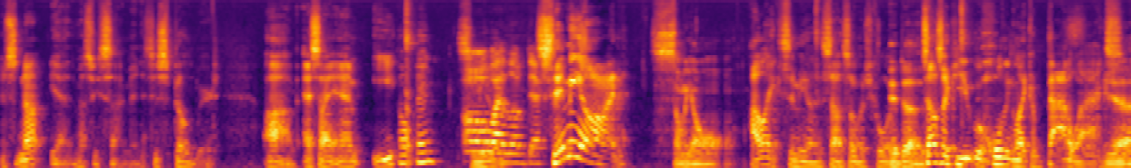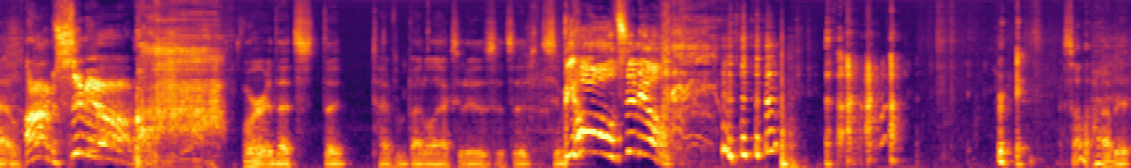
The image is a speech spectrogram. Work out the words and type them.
It's not. Yeah, it must be Simon. It's just spelled weird. Um, S I M E O N. Oh, I love that. Simeon. Simeon. I like Simeon. It sounds so much cooler. It does. sounds like you were holding like a battle axe. Yeah. I'm Simeon. Or that's the type of battle axe it is. It's a Simeon. Behold, Simeon. I saw The Hobbit.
